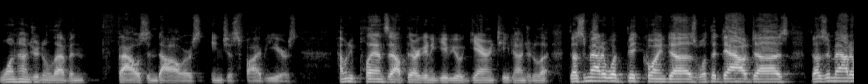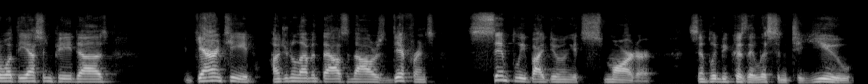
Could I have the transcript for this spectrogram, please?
$111,000 in just five years. How many plans out there are going to give you a guaranteed 111? Doesn't matter what Bitcoin does, what the Dow does, doesn't matter what the S&P does. Guaranteed $111,000 difference simply by doing it smarter, simply because they listen to you,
